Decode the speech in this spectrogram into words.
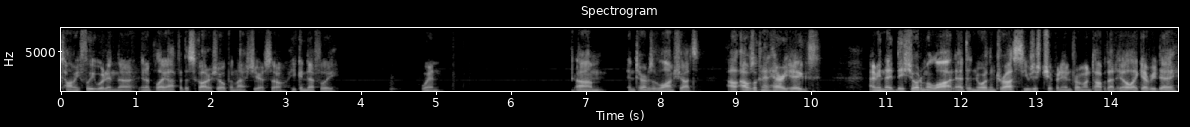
Tommy Fleetwood in the in a playoff at the Scottish Open last year, so he can definitely win. Um, in terms of long shots, I, I was looking at Harry Higgs. I mean, they, they showed him a lot at the Northern Trust. He was just chipping in from on top of that hill like every day.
